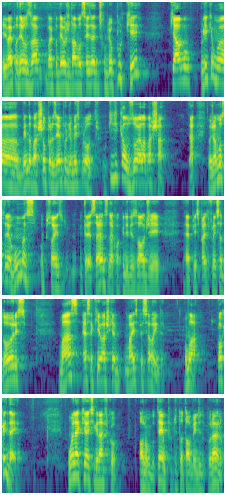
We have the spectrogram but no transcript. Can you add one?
Ele vai poder usar, vai poder ajudar vocês a descobrir o porquê que algo, por que uma venda baixou, por exemplo, de um mês para o outro. O que, que causou ela baixar? Tá? Eu já mostrei algumas opções interessantes, né, com aquele visual de é, principais influenciadores, mas essa aqui eu acho que é mais especial ainda. Vamos lá. Qual é a ideia? Vamos olhar aqui esse gráfico ao longo do tempo, de total vendido por ano.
